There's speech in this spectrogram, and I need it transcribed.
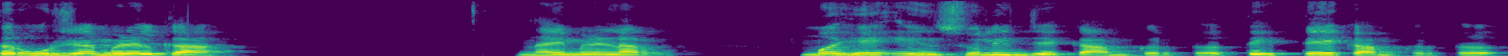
तर ऊर्जा मिळेल का? नाही मिळणार. मग हे इन्सुलिन जे काम करतं ते ते काम करतं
